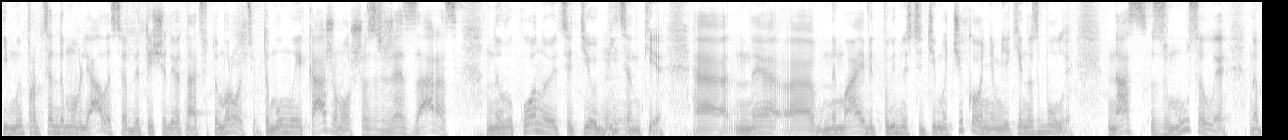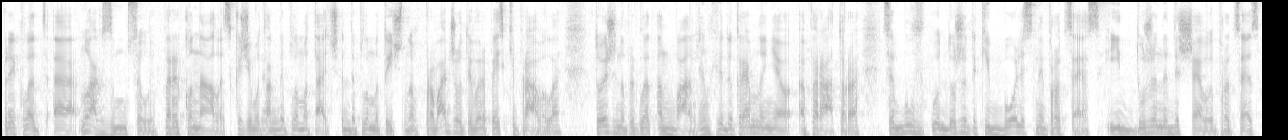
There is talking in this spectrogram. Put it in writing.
І ми про це домовлялися у 2019 році. Тому ми і кажемо, що вже зараз не виконуються ті обіцянки, е, не, е, немає відповідності тим очікуванням, які нас були. Нас змусили, наприклад, е, ну як змусили, переконали, скажімо так, дипломатично впроваджувати європейські правила. Той же, наприклад, анбанклінг, відокремлення оператора. Це був дуже такий болісний процес і дуже недешевий процес.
